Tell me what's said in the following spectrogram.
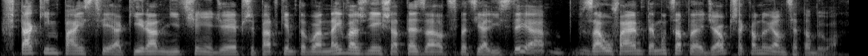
W takim państwie jak Iran nic się nie dzieje przypadkiem. To była najważniejsza teza od specjalisty. Ja zaufałem temu, co powiedział. Przekonujące to było.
